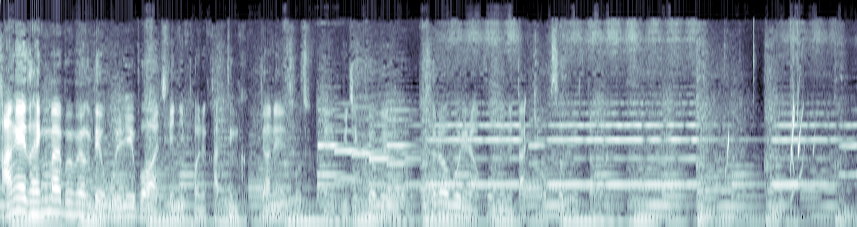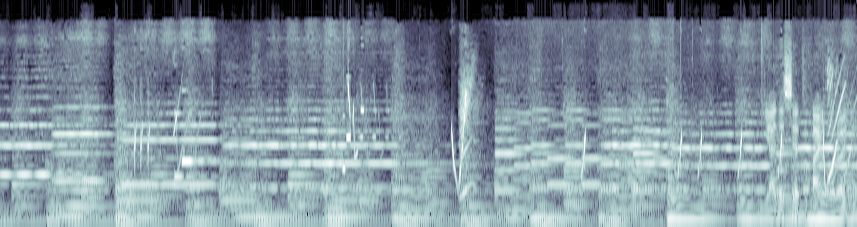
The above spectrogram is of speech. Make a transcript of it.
강에서 행말불명대 올리버와 제니퍼는 같은 극단에 소속된 뮤지컬 배우로 트러블이나 고민은 딱히 없어 보였다고 합니다. 이 아저씨한테 말 걸어야 돼?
